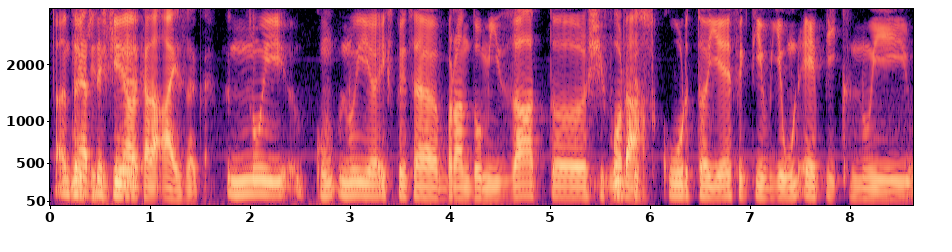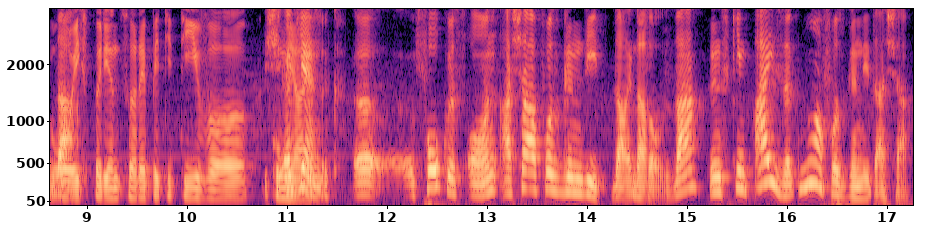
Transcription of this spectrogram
Da, nu e atât de final e... ca la Isaac. Nu-i, cum, nu-i experiența randomizată și foarte da. scurtă, e efectiv, e un epic, nu-i da. o experiență repetitivă și Cum again, Isaac. Uh, focus on, așa a fost gândit Dark da. Souls, da? În schimb, Isaac nu a fost gândit așa.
